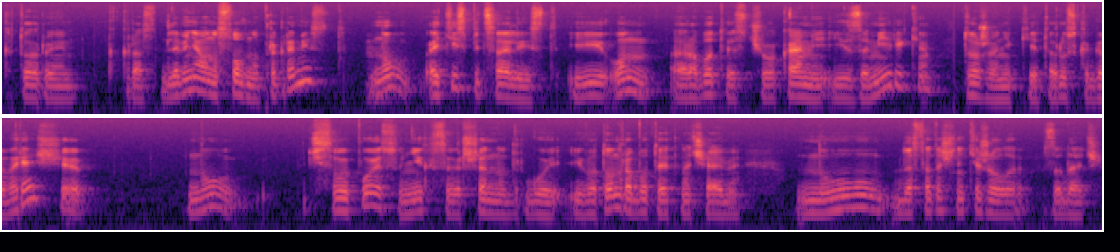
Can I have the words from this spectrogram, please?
который как раз. Для меня он условно программист, ну, IT-специалист. И он работает с чуваками из Америки. Тоже они какие-то русскоговорящие. Ну, часовой пояс у них совершенно другой. И вот он работает ночами. Ну, достаточно тяжелая задача.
